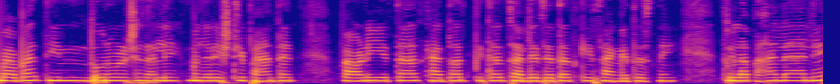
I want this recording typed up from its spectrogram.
बाबा तीन दोन वर्ष झाले मला रेष्टे पाहत आहेत पाहुणे येतात खातात पितात चालले जातात काही सांगतच नाही. तुला पाहायला आले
